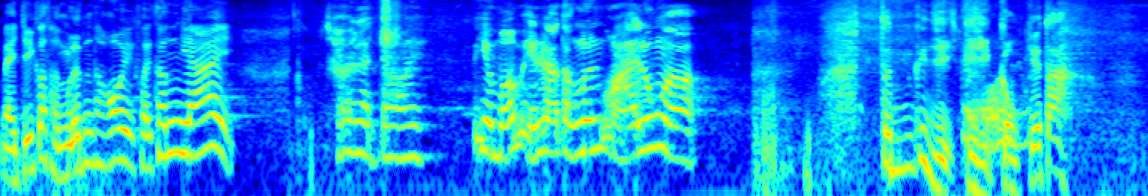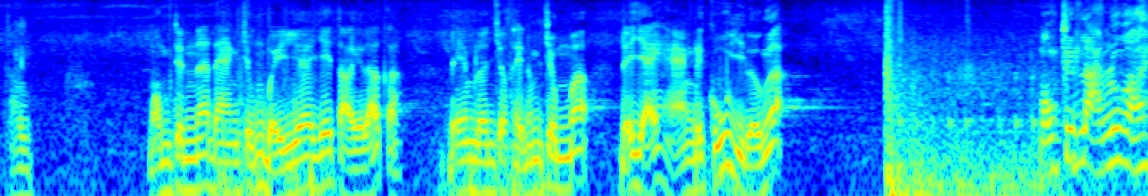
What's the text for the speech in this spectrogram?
Này chỉ có thần linh thôi Phải khấn vái. Trời là trời. Bây giờ mở miệng ra thần linh hoài luôn à. Tin cái gì kỳ cục vậy ta? Thôi Mộng Trinh á, đang chuẩn bị á, giấy tờ đất á Đem lên cho thầy Năm Chum á Để giải hạn để cứu dì Lượng á. Mộng Trinh làm luôn rồi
